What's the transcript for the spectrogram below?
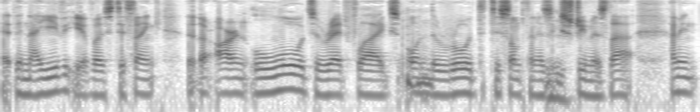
at the naivety of us to think that there aren't loads of red flags on Mhm. the road to something as Mhm. extreme as that. I mean,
